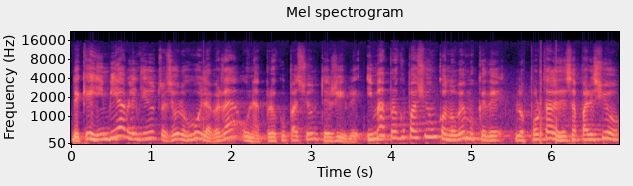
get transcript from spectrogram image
de que es inviable el Instituto del Seguro Social, la verdad, una preocupación terrible. Y más preocupación cuando vemos que de los portales desapareció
